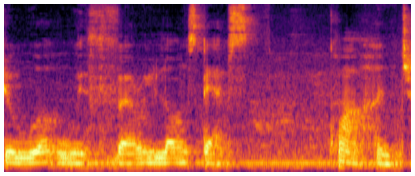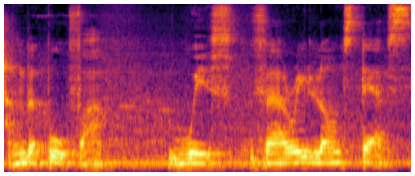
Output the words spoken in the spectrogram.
To walk with very long steps，跨很长的步伐。With very long steps，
